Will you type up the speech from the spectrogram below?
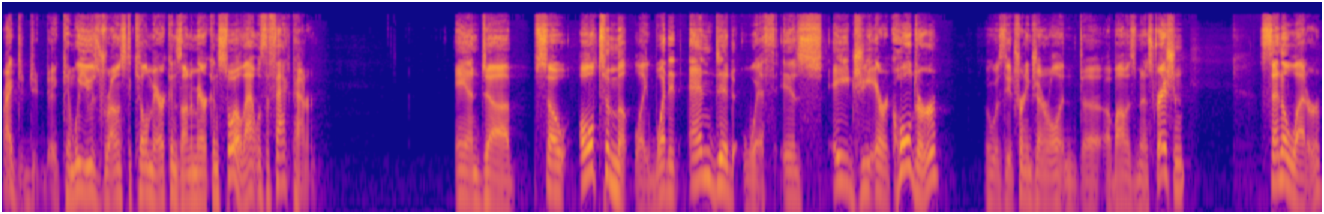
right? Can we use drones to kill Americans on American soil? That was the fact pattern. And uh, so ultimately, what it ended with is AG Eric Holder, who was the attorney general in uh, Obama's administration, sent a letter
